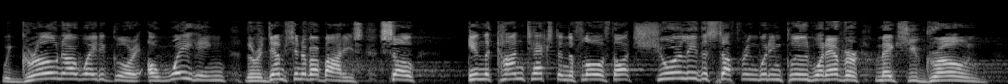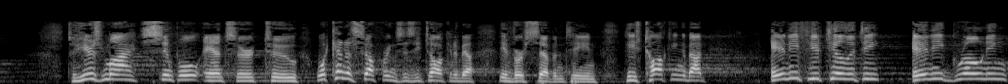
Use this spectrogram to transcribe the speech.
We groan our way to glory, awaiting the redemption of our bodies. So, in the context and the flow of thought, surely the suffering would include whatever makes you groan. So here's my simple answer to what kind of sufferings is he talking about in verse 17? He's talking about any futility, any groaning,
